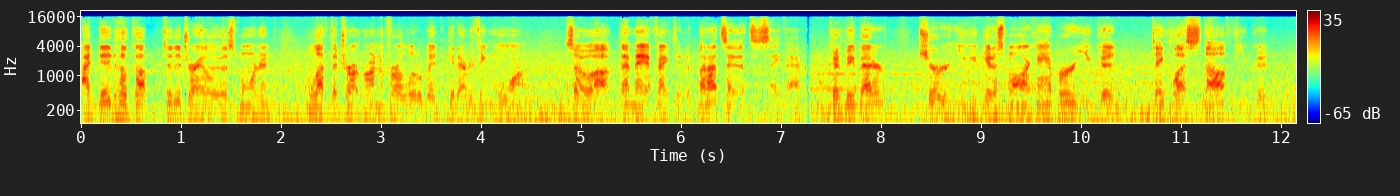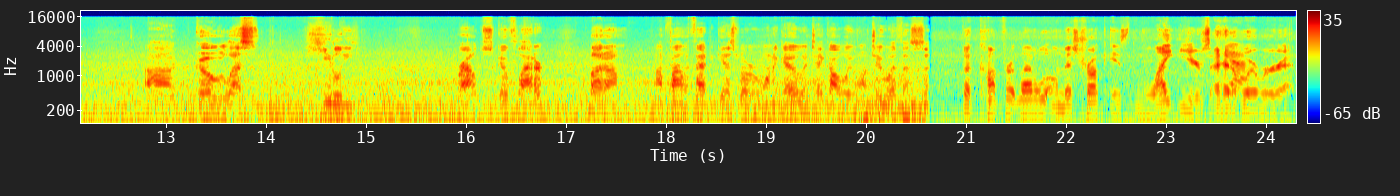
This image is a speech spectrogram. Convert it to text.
I did hook up to the trailer this morning and left the truck running for a little bit to get everything warm. So uh, that may affect it, but I'd say that's a safe average. Could be better? Sure. You could get a smaller camper. You could take less stuff. You could uh, go less hilly routes, go flatter. But um, I'm fine with that to get us where we want to go and take all we want to with us. The comfort level on this truck is light years ahead Yeah. of where we're at.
